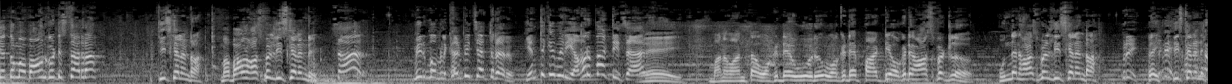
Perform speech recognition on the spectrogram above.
చేత మా బావన్ కొట్టిస్తారా? తీసుకెళ్ళండి రా. మా బావన్ హాస్పిటల్ తీసుకెళ్ళండి. సార్ మీరు మమ్మల్ని కనిపించేస్తున్నారు. ఇంతకీ మీరు ఎవరు పార్టీ సార్? ఏయ్ మనం అంతా ఒకటే ఊరు ఒకటే పార్టీ ఒకటే హాస్పిటల్. ఉందని హాస్పిటల్ తీసుకెళ్ళండి రా. రేయ్, తీసుకెళ్ళండి.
